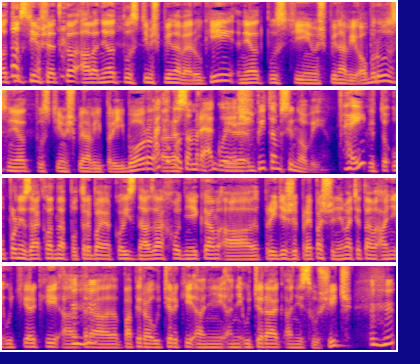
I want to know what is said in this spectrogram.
Odpustím všetko, ale neodpustím špinavé ruky, neodpustím špinavý obrus, neodpustím špinavý príbor. Ako potom reaguješ? Pýtam si nový. Hej? Je to úplne základná potreba, ako ísť na záchod niekam a príde, že prepačte, nemáte tam ani utierky, a teda uh-huh. papierové utierky, ani, ani uterák, ani sušič. Uh-huh.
